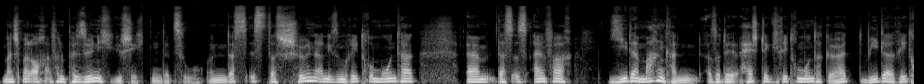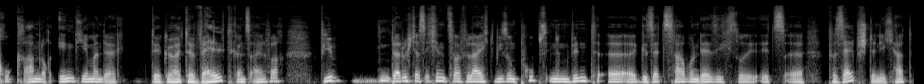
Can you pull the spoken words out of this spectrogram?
manchmal auch einfach persönliche Geschichten dazu. Und das ist das Schöne an diesem Retro-Montag, ähm, dass es einfach jeder machen kann. Also der Hashtag Retro-Montag gehört weder Retro-Kram noch irgendjemand, der der gehört der Welt, ganz einfach. Wir, dadurch, dass ich ihn zwar vielleicht wie so ein Pups in den Wind äh, gesetzt habe und der sich so jetzt äh, verselbstständigt hat,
